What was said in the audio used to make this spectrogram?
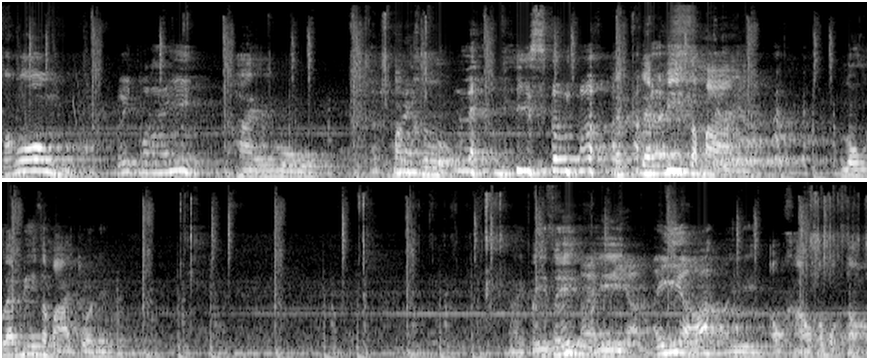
ฟังลงเฮ้ยตัวอะไรไฮโวบังเคิลแหลกดีสมาร์ทแลบบี้สมายลงแลบบี้สมายตัวหนึ่ง ไหนตีซิเฮ้ยตีเหรอไอ้เหรอตีเอาเขาเขาบอกสอง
